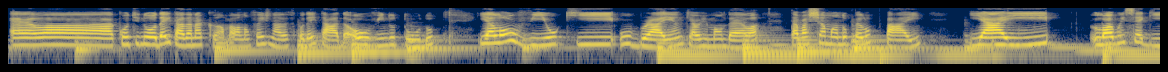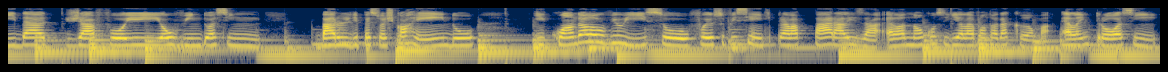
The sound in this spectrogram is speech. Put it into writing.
ela continuou deitada na cama. Ela não fez nada, ficou deitada, ouvindo tudo. E ela ouviu que o Brian, que é o irmão dela, tava chamando pelo pai. E aí, logo em seguida, já foi ouvindo assim barulho de pessoas correndo, e quando ela ouviu isso, foi o suficiente para ela paralisar. Ela não conseguia levantar da cama. Ela entrou assim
